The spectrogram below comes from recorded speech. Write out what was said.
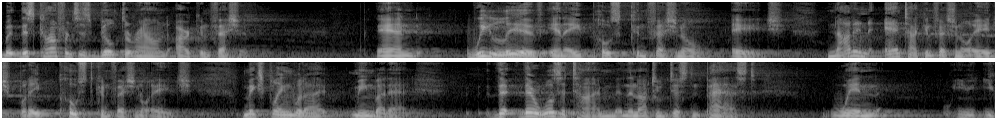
But this conference is built around our confession. And we live in a post confessional age not an anti confessional age, but a post confessional age. Let me explain what I mean by that. There, there, was a time in the not too distant past when you, you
